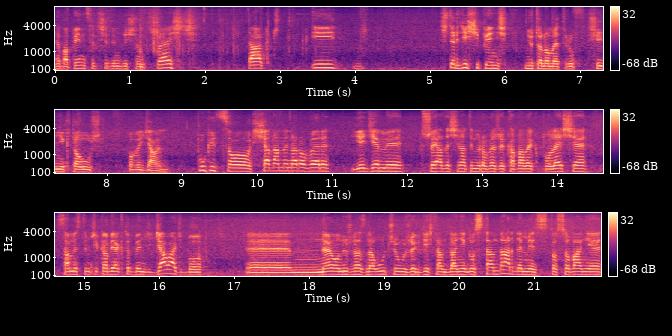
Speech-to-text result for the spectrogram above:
chyba 576. Tak. I 45 Nm silnik to już powiedziałem. Póki co siadamy na rower, jedziemy, przejadę się na tym rowerze kawałek po lesie. Sam jestem ciekawy jak to będzie działać, bo Neon już nas nauczył, że gdzieś tam dla niego standardem jest stosowanie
